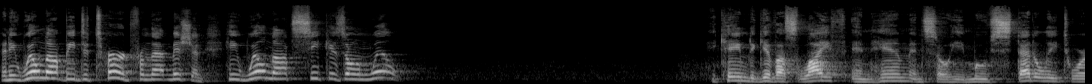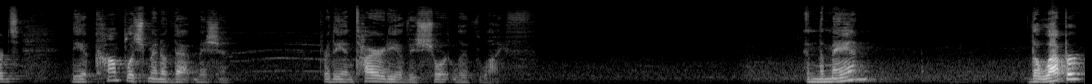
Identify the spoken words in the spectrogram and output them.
And he will not be deterred from that mission. He will not seek his own will. He came to give us life in him, and so he moves steadily towards the accomplishment of that mission for the entirety of his short lived life. And the man, the leper,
